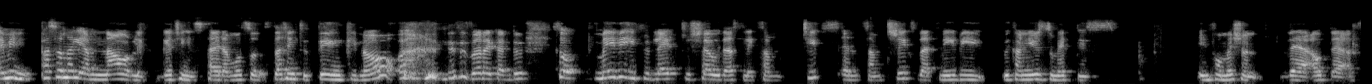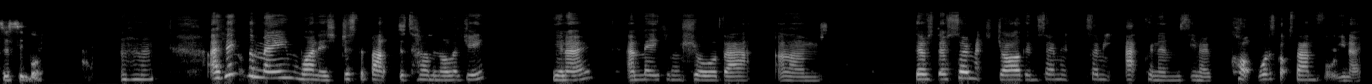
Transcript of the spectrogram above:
i mean personally i'm now like getting inspired. I'm also starting to think you know this is what i can do. So maybe if you'd like to share with us like some tips and some tricks that maybe we can use to make this information there out there accessible mm-hmm. i think the main one is just about the terminology you know and making sure that um there's there's so much jargon, so many so many acronyms. You know, COP. What does COP stand for? You know,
